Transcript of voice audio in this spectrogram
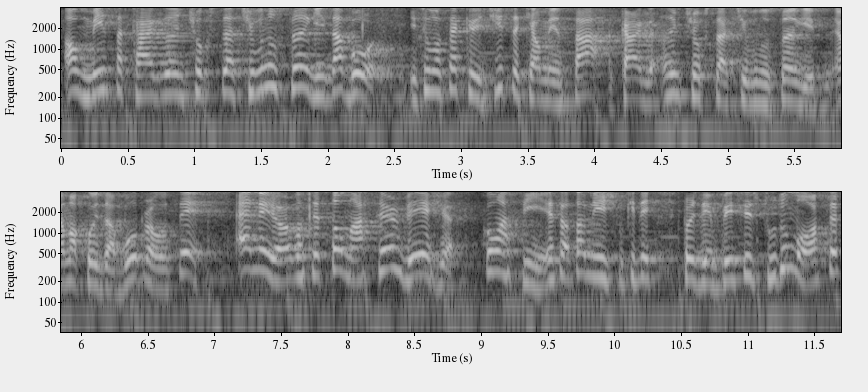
aumenta a carga antioxidativa no sangue. Dá boa. E se você acredita que aumentar a carga antioxidativa no sangue é uma coisa boa para você, é melhor você tomar cerveja. Como assim? Exatamente, porque, por exemplo, esse estudo mostra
